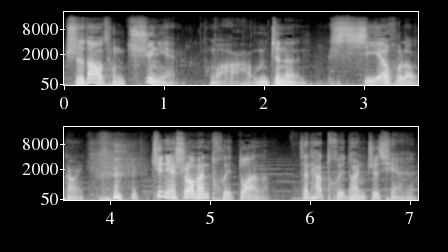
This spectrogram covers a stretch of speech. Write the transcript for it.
直到从去年，哇，我们真的邪乎了，我告诉你，去年石老板腿断了，在他腿断之前，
